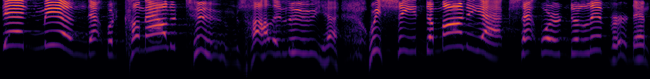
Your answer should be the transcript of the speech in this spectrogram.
dead men that would come out of tombs. Hallelujah. We see demoniacs that were delivered. And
